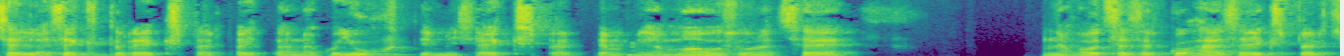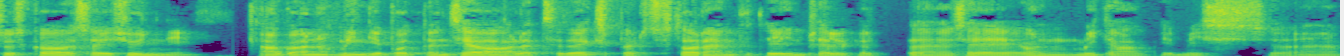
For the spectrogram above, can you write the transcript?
selle sektori ekspert, vaid ta on nagu juhtimise ekspert ja, ja ma usun, et see noh, otseselt kohe see ekspertsus kaasa ei sünni. aga noh, mingi potentsiaal, et seda ekspertsust arendada ilmselgelt äh, see on midagi, mis, äh,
